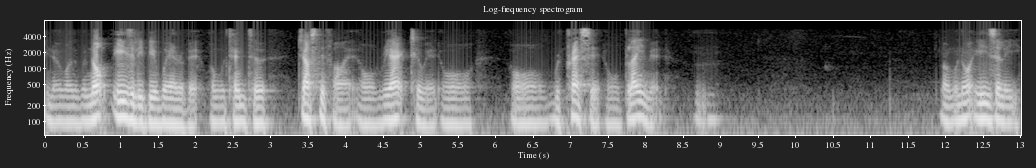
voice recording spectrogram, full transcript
you know, one will not easily be aware of it. One will tend to justify it or react to it or or repress it or blame it. Mm. One will not easily,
